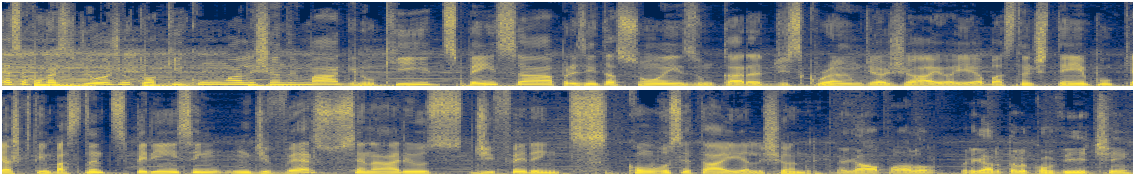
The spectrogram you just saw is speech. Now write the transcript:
essa conversa de hoje, eu tô aqui com o Alexandre Magno, que dispensa apresentações, um cara de Scrum, de Agile aí há bastante tempo, que acho que tem bastante experiência em, em diversos cenários diferentes. Como você tá aí, Alexandre? Legal, Paulo. Obrigado pelo convite.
